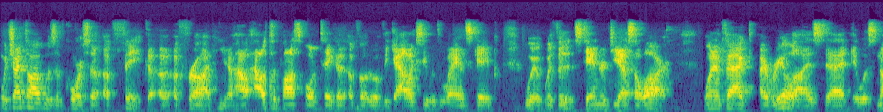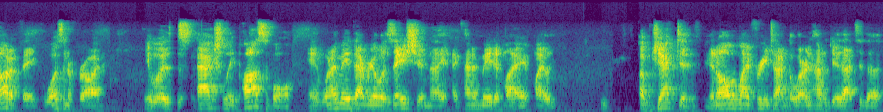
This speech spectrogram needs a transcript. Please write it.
which I thought was, of course, a, a fake, a, a, fraud. You know, how, how is it possible to take a, a photo of the galaxy with the landscape with, with a standard DSLR? When in fact, I realized that it was not a fake, it wasn't a fraud. It was actually possible. And when I made that realization, I, I kind of made it my, my objective in all of my free time to learn how to do that to the,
